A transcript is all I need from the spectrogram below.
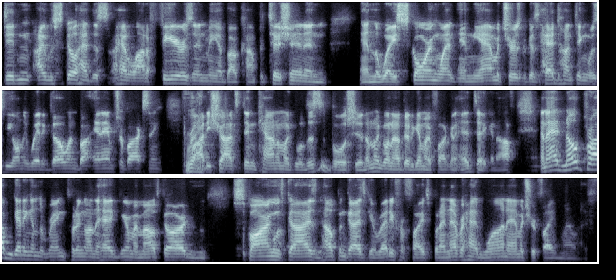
didn't. I was still had this. I had a lot of fears in me about competition and and the way scoring went in the amateurs because headhunting was the only way to go in, in amateur boxing. Right. Body shots didn't count. I'm like, well, this is bullshit. I'm not going out there to get my fucking head taken off. And I had no problem getting in the ring, putting on the headgear, my mouth guard, and sparring with guys and helping guys get ready for fights. But I never had one amateur fight in my life.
